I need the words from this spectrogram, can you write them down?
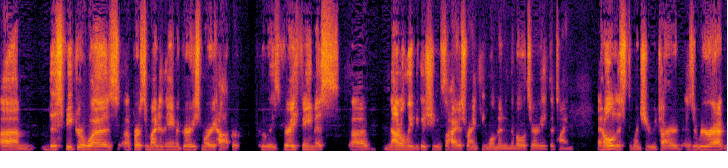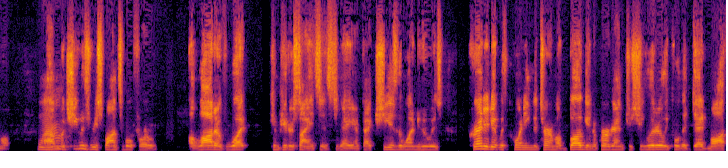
um, the speaker was a person by the name of Grace Murray Hopper, who is very famous, uh, not only because she was the highest ranking woman in the military at the time and oldest when she retired as a rear admiral, wow. um, but she was responsible for a lot of what computer science is today. In fact, she is the one who is credited with coining the term a bug in a program because she literally pulled a dead moth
